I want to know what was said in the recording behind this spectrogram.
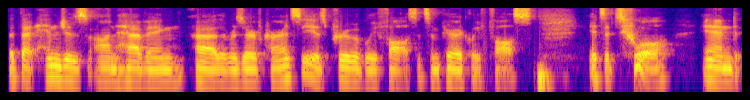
that that hinges on having uh, the reserve currency is provably false. It's empirically false. It's a tool. And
